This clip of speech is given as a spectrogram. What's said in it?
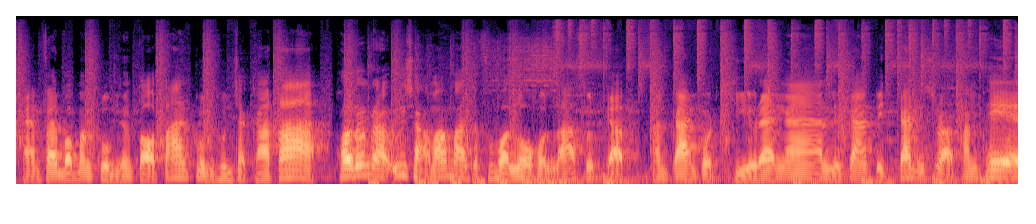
แถมแฟนบอลบางกลุ่มยังต่อต้านกลุ่มทุนจากกาตาร์เพราะเรื่องราวอื้อฉามากมายจากฟุตบอลโลกผลล่าสุดครับทั้งการกดขี่แรงงาน หรือการปิดกั้นอิสระทางเพศ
